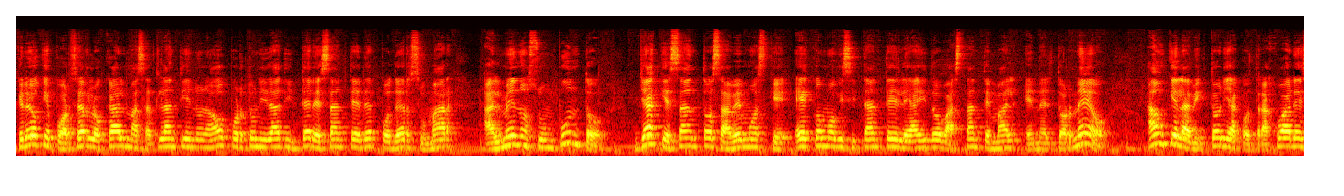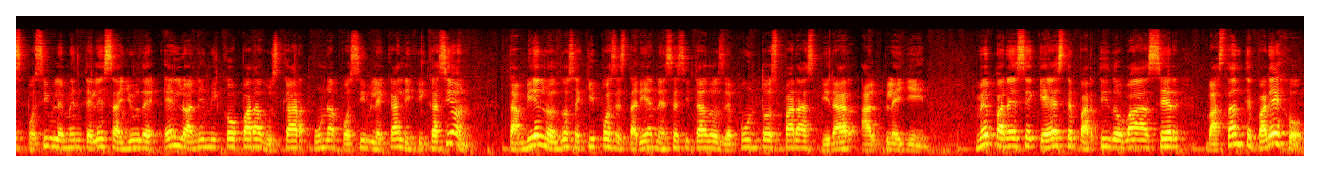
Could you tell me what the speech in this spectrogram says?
Creo que por ser local Mazatlán tiene una oportunidad interesante de poder sumar al menos un punto, ya que Santos sabemos que e como visitante le ha ido bastante mal en el torneo, aunque la victoria contra Juárez posiblemente les ayude en lo anímico para buscar una posible calificación. También los dos equipos estarían necesitados de puntos para aspirar al play-in. Me parece que este partido va a ser bastante parejo,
